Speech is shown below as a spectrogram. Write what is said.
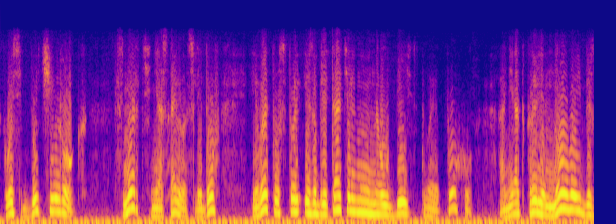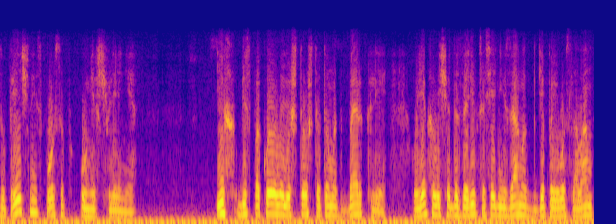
сквозь бычий рог. Смерть не оставила следов, и в эту столь изобретательную на убийство эпоху они открыли новый безупречный способ умерщвления. Их беспокоило лишь то, что Томас Беркли уехал еще до зари в соседний замок, где, по его словам,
